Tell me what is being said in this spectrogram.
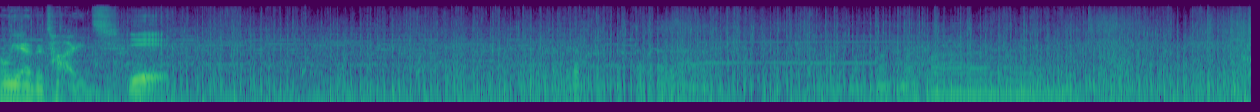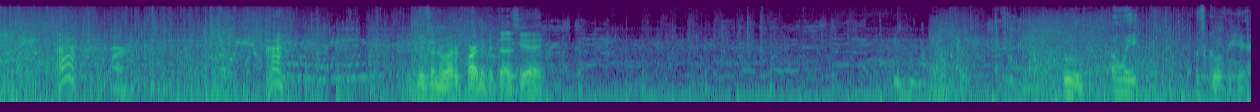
Oh yeah, the tides. Yeah. Ah! Ah! It goes underwater. Part of it does, yeah. Wait. Let's go over here.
